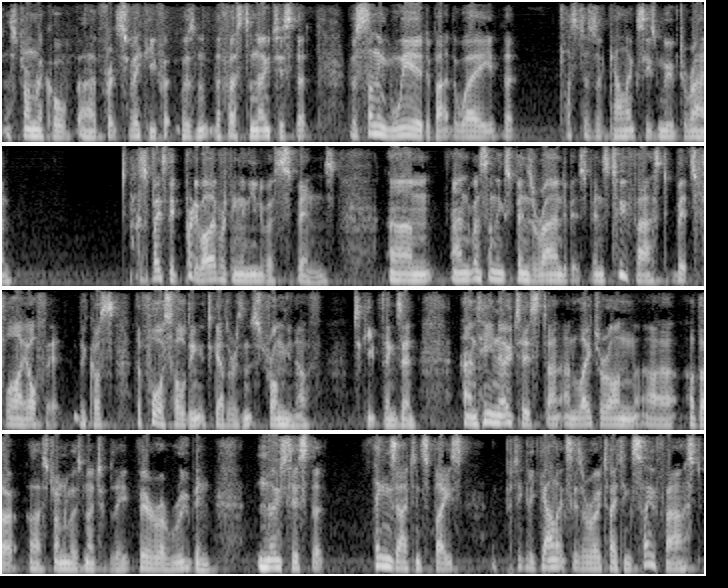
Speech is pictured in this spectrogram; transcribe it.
an astronomer called uh, Fritz Zwicky was the first to notice that there was something weird about the way that clusters of galaxies moved around because basically pretty well everything in the universe spins. Um, and when something spins around, if it spins too fast, bits fly off it because the force holding it together isn't strong enough to keep things in. And he noticed, and, and later on, uh, other astronomers, notably Vera Rubin, noticed that things out in space, particularly galaxies, are rotating so fast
